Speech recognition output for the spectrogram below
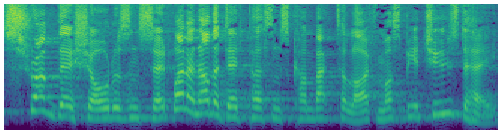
shrugged their shoulders and said, Well, another dead person's come back to life. Must be a Tuesday.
